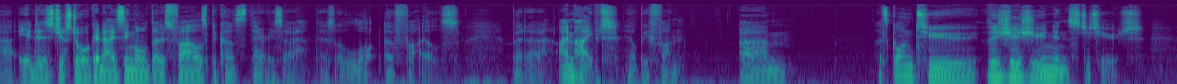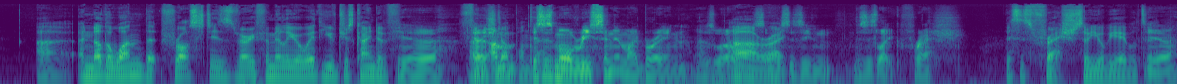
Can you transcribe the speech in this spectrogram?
Uh, it is just organizing all those files because there is a there's a lot of files, but uh, I'm hyped. It'll be fun. Um, let's go on to the Jejune Institute. Uh, another one that Frost is very familiar with. You've just kind of Yeah, Finished I'm- up on this that. is more recent in my brain as well. Ah, so right. This is even this is like fresh. this is fresh, so you'll be able to Yeah,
